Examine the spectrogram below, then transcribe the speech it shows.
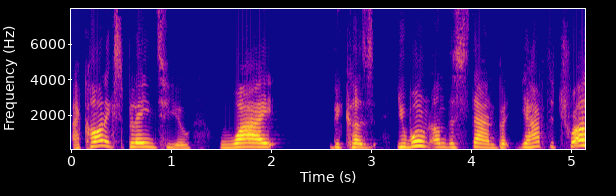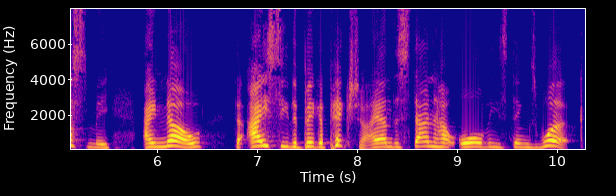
I can't explain to you why, because you won't understand, but you have to trust me. I know that I see the bigger picture. I understand how all these things work.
